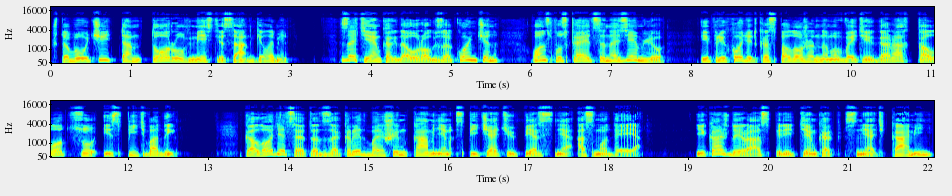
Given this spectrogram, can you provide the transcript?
чтобы учить там Тору вместе с ангелами. Затем, когда урок закончен, он спускается на землю и приходит к расположенному в этих горах колодцу испить воды. Колодец этот закрыт большим камнем с печатью перстня Асмодея. И каждый раз, перед тем, как снять камень,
